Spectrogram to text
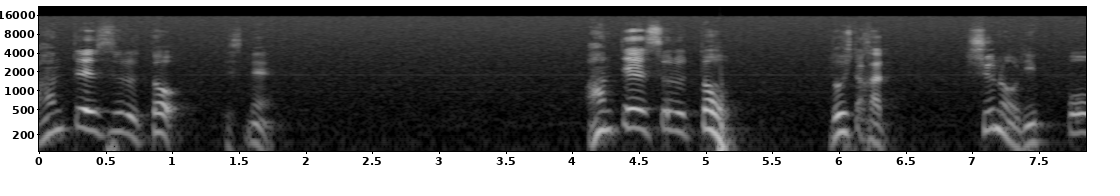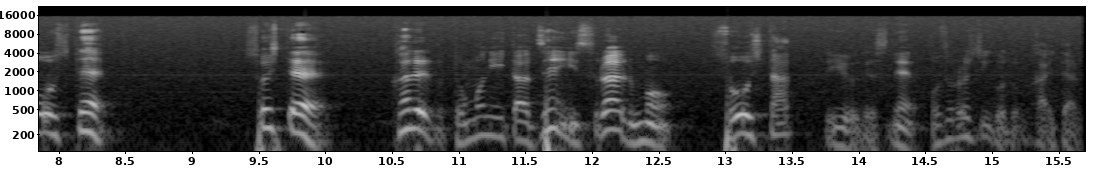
安定するとですね安定するとどうしたか。主の立法をしてそして彼と共にいた全イスラエルもそうしたっていうですね恐ろしいことが書いてある。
